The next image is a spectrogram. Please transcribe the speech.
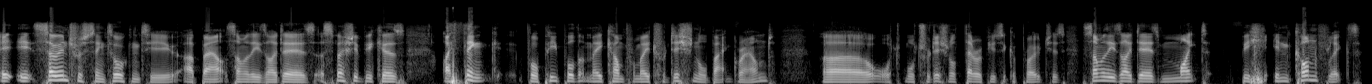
It, it's so interesting talking to you about some of these ideas, especially because I think for people that may come from a traditional background uh, or more traditional therapeutic approaches, some of these ideas might be in conflict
